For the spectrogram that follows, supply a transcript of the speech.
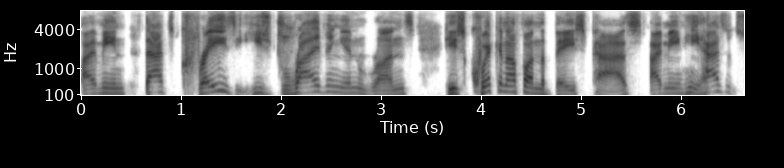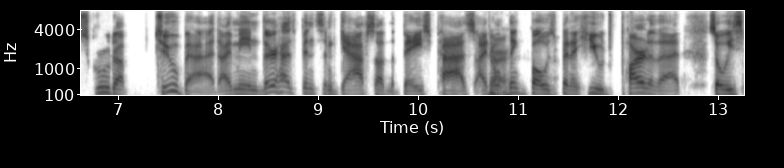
I mean, that's crazy. He's driving in runs. He's quick enough on the base pass. I mean, he hasn't screwed up too bad. I mean, there has been some gaffes on the base pass. I don't think Bo's been a huge part of that. So he's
